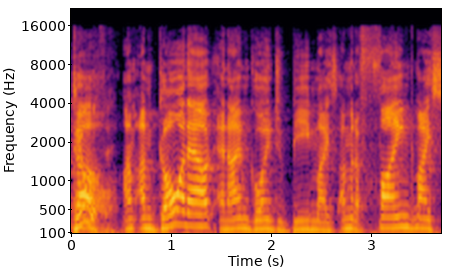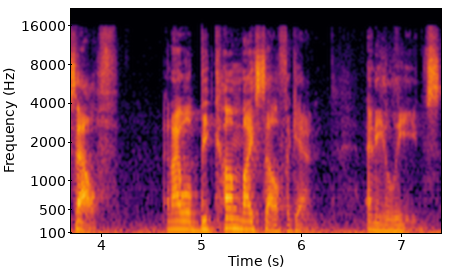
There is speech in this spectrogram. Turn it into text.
to go. I'm, I'm going out and I'm going to be my. I'm going to find myself, and I will become myself again. And he leaves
